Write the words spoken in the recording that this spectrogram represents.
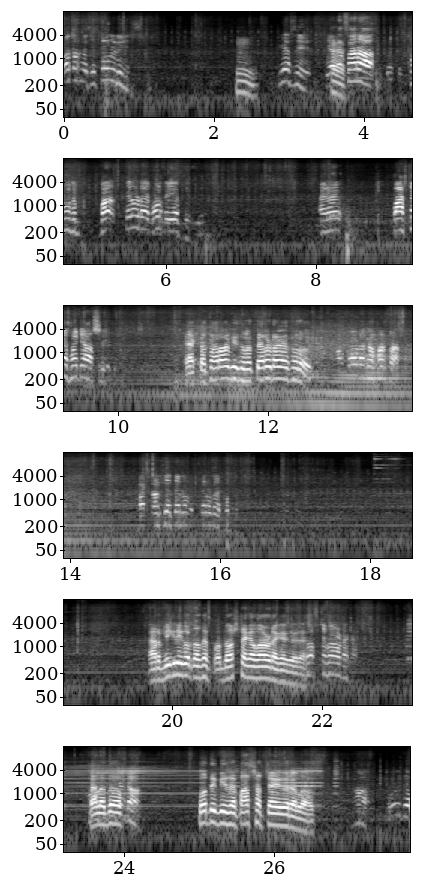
কত হয়েছে চল্লিশ। হুম। ঠিক আছে? এটা সারা তোমাকে তেরো টাকা খরচ হয়ে আর পাঁচটা ছয়টা আসে একটা চারার পিছনে তেরো টাকা খরচ। তেরো টাকা খরচা। তেরো টাকা খরচা। আর বিক্রি করতেছে দশ টাকা বারো টাকা করে। তাহলে তো প্রতি পিসে পাঁচ সাত টাকা করে লস হ্যাঁ, ওই তো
